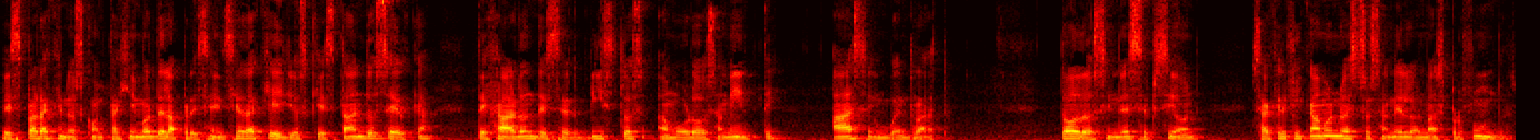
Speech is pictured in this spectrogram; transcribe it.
es para que nos contagiemos de la presencia de aquellos que estando cerca dejaron de ser vistos amorosamente hace un buen rato. Todos, sin excepción, sacrificamos nuestros anhelos más profundos,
